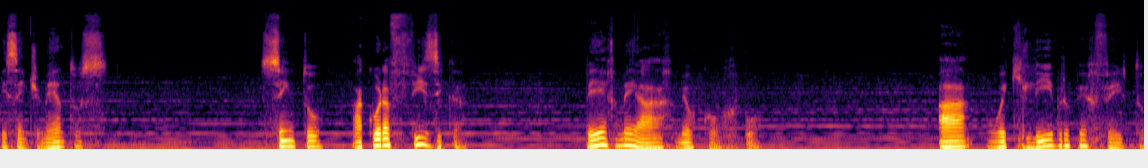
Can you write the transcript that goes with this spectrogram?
e sentimentos, sinto a cura física permear meu corpo. Há o equilíbrio perfeito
